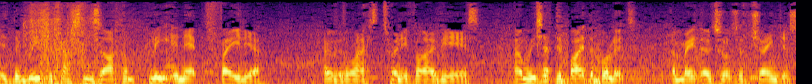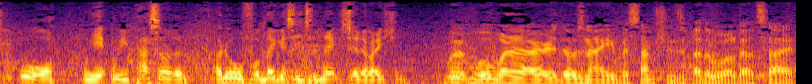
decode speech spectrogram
is the repercussions of are complete inept failure over the last 25 years. And we just have to bite the bullet and make those sorts of changes. Or we, we pass on an, an awful legacy to the next generation. What, what are those naive assumptions about the world outside?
